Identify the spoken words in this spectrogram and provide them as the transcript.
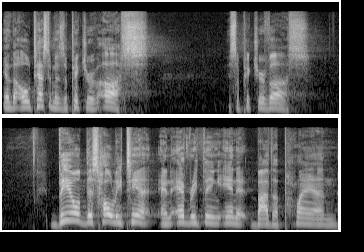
in the Old Testament is a picture of us. It's a picture of us. Build this holy tent and everything in it by the plan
